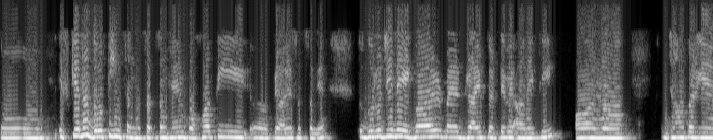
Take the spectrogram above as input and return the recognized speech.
तो इसके ना दो तीन सत्संग हैं, बहुत ही प्यारे सत्संग हैं। तो गुरुजी ने एक बार मैं ड्राइव करते हुए आ रही थी और जहाँ पर ये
